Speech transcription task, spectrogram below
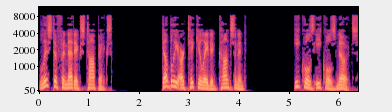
List of phonetics topics Doubly articulated consonant Notes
